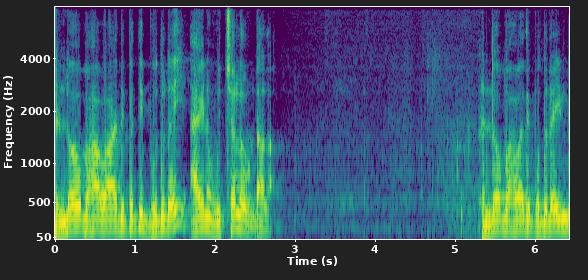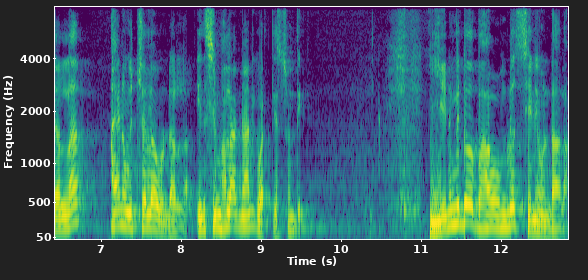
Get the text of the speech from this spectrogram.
రెండో భావాధిపతి బుధుడై ఆయన ఉచ్చల్లో ఉండాల. రెండో భావాది బుధుడై ఆయన ఉచ్చలో ఉండాల. ఇది సింహలగ్నానికి వర్తిస్తుంది. ఎనిమిదో భావంలో శని ఉండాల.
